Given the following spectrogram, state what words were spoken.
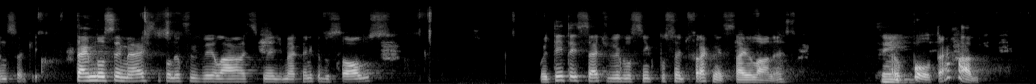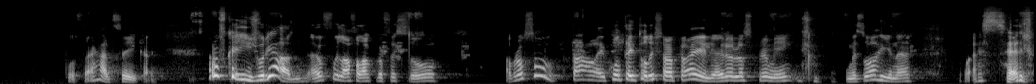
não sei o quê. Terminou o semestre, quando eu fui ver lá a disciplina de mecânica dos solos, 87,5% de frequência, saiu lá, né? Sim. Aí eu, pô, tá errado. Pô, tá errado isso aí, cara. Aí eu fiquei injuriado. Aí eu fui lá falar com o professor. A professor, tá, aí contei toda a história pra ele. Aí ele olhou assim pra mim, começou a rir, né? É sério?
